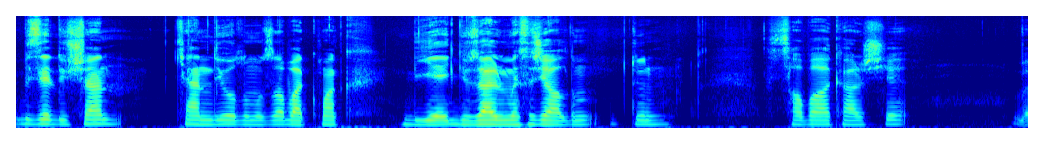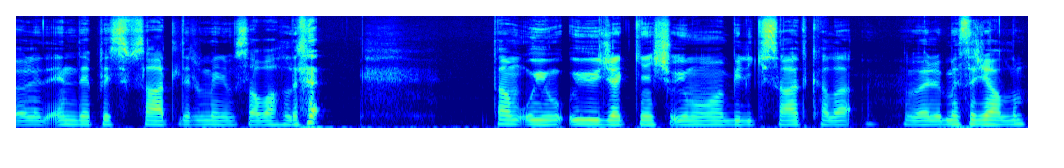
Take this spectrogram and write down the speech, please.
Bize düşen kendi yolumuza bakmak diye güzel bir mesaj aldım dün sabaha karşı. Böyle en depresif saatlerim benim sabahları. Tam uyu uyuyacakken işte uyumama 1-2 saat kala böyle mesaj aldım.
